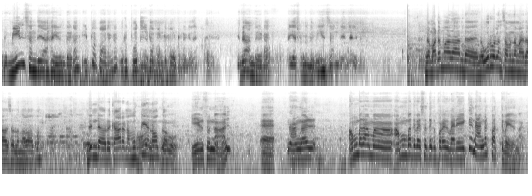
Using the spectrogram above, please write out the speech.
ஒரு மீன் சந்தையாக இருந்த இடம். இப்ப பாருங்க ஒரு பொது இடம் வந்து போட்டிருக்குது. இதுதான் அந்த இடம். ஐயா சொன்ன இந்த மீன் சந்தை இடம். இந்த மடுமாதாண்ட இந்த ஊர்வலம் சம்பந்தமா ஏதாவது சொல்லுங்க பாப்போம் இதுன்ற ஒரு காரணம் முக்கிய நோக்கம் ஏன்னு சொன்னால் நாங்கள் ஐம்பதாம் ஐம்பது வருஷத்துக்கு பிறகு வரைக்கும் நாங்கள் பத்து வயது நாங்கள்.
